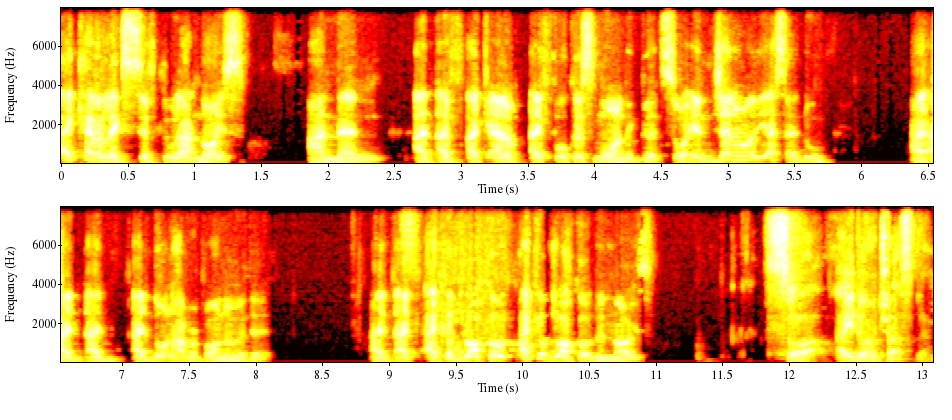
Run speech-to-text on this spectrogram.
I kind of like sift through that noise, and then I, I, I kind of I focus more on the good. So in general, yes, I do. I I I, I don't have a problem with it. I, I I could block out I could block out the noise. So I don't trust them.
